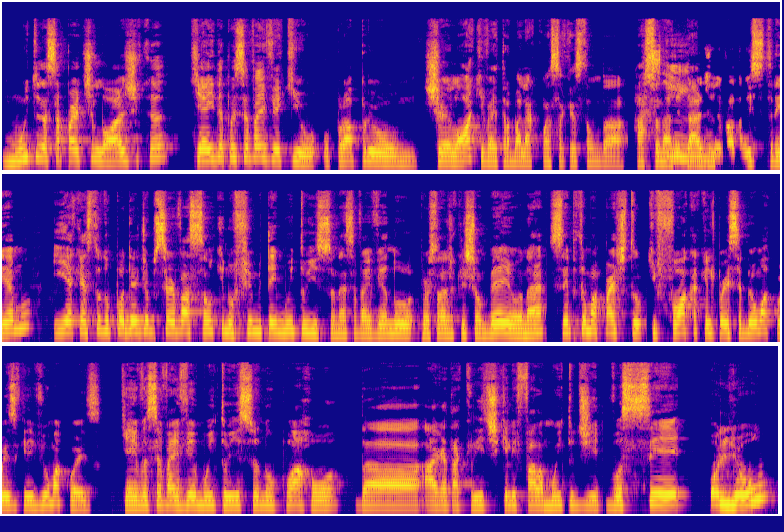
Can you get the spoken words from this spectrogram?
muito dessa parte lógica que aí depois você vai ver que o, o, próprio Sherlock vai trabalhar com essa questão da racionalidade Sim. levada ao extremo e a questão do poder de observação, que no filme tem muito isso, né? Você vai ver no personagem Christian Bale, né? Sempre tem uma parte do, que foca que ele percebeu uma coisa, que ele viu uma coisa. Que aí você vai ver muito isso no Poirot da Agatha Christie, que ele fala muito de você olhou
